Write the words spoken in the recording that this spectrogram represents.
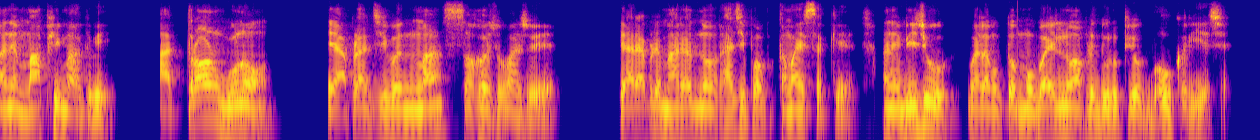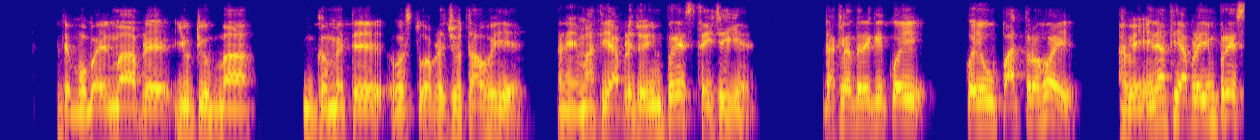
અને માફી માગવી. આ ત્રણ ગુણો એ આપણા જીવનમાં સહજ હોવા જોઈએ. ત્યારે આપણે મહારાજનો રાજીપો કમાઈ શકીએ. અને બીજું વાલા મુક્તો મોબાઈલનો આપણે દુરુપયોગ બહુ કરીએ છીએ. એટલે મોબાઈલમાં આપણે યુટ્યુબમાં ગમે તે વસ્તુ આપણે જોતા હોઈએ અને એમાંથી આપણે જો ઇમ્પ્રેસ થઈ જઈએ. દાખલા તરીકે કોઈ કોઈ એવું પાત્ર હોય, હવે એનાથી આપણે ઇમ્પ્રેસ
